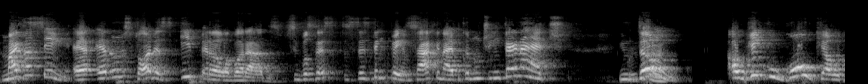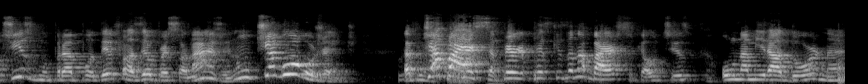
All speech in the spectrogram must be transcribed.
Mas assim, é, eram histórias hiper elaboradas. Se vocês, vocês têm que pensar que na época não tinha internet. Então, Alguém googou o que é autismo para poder fazer o personagem? Não tinha Google, gente. Tinha Barça, pesquisa na Barça, que é autismo, ou na Mirador, né?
